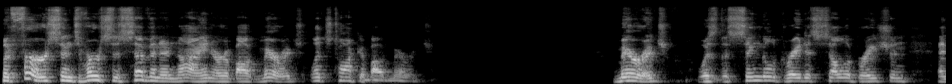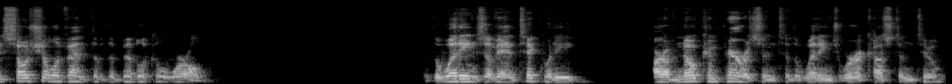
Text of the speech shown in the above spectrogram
But first, since verses 7 and 9 are about marriage, let's talk about marriage. Marriage was the single greatest celebration and social event of the biblical world. The weddings of antiquity are of no comparison to the weddings we're accustomed to.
